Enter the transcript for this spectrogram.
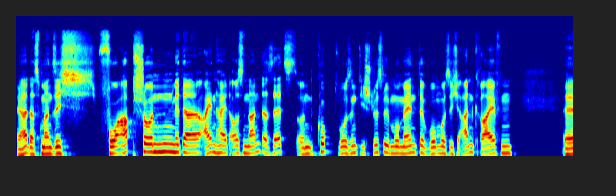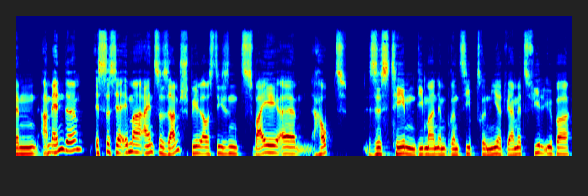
Ja, dass man sich vorab schon mit der Einheit auseinandersetzt und guckt, wo sind die Schlüsselmomente, wo muss ich angreifen. Ähm, am Ende ist es ja immer ein Zusammenspiel aus diesen zwei äh, Hauptsystemen, die man im Prinzip trainiert. Wir haben jetzt viel über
